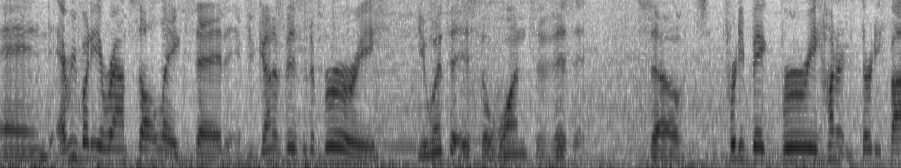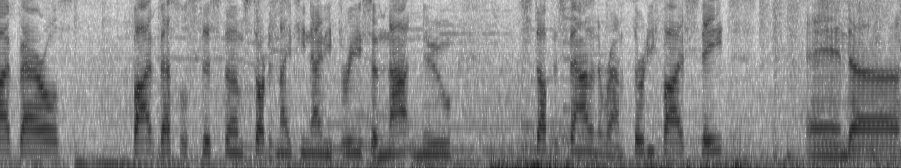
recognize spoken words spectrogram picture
And everybody around Salt Lake said if you're gonna visit a brewery, Uinta is the one to visit. So it's a pretty big brewery, 135 barrels, five vessel system, started 1993, so not new. Stuff is found in around 35 states. And uh,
